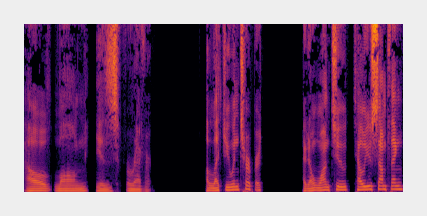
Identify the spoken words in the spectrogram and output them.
how long is forever? I'll let you interpret. I don't want to tell you something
